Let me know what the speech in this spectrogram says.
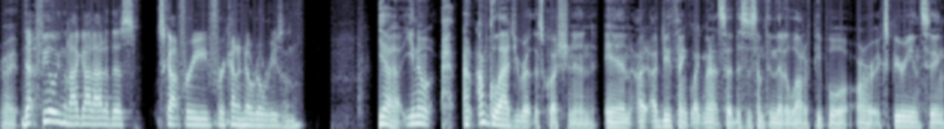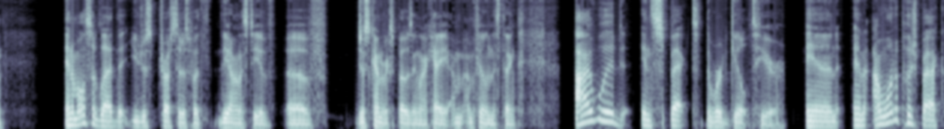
right. that feeling that I got out of this scot free for kind of no real reason. Yeah, you know, I'm glad you wrote this question in, and I, I do think, like Matt said, this is something that a lot of people are experiencing, and I'm also glad that you just trusted us with the honesty of of just kind of exposing, like, hey, I'm I'm feeling this thing. I would inspect the word guilt here, and and I want to push back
